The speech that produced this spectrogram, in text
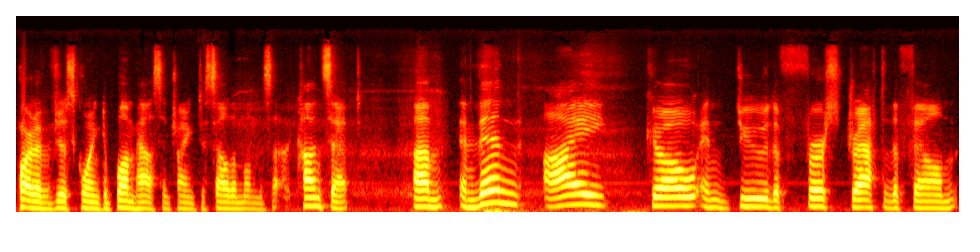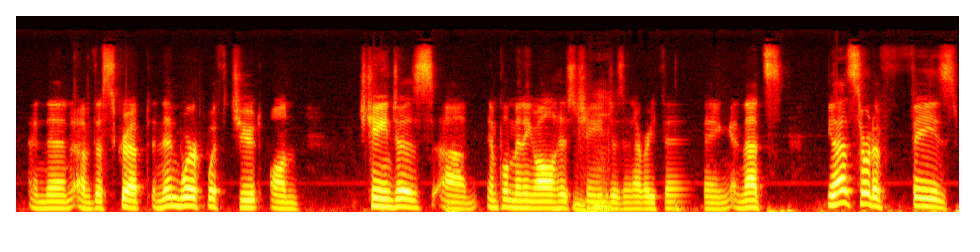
part of just going to Blumhouse and trying to sell them on this uh, concept. Um, and then I go and do the first draft of the film and then of the script and then work with Jude on changes, um, implementing all his mm-hmm. changes mm-hmm. and everything, and that's you know that's sort of phase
